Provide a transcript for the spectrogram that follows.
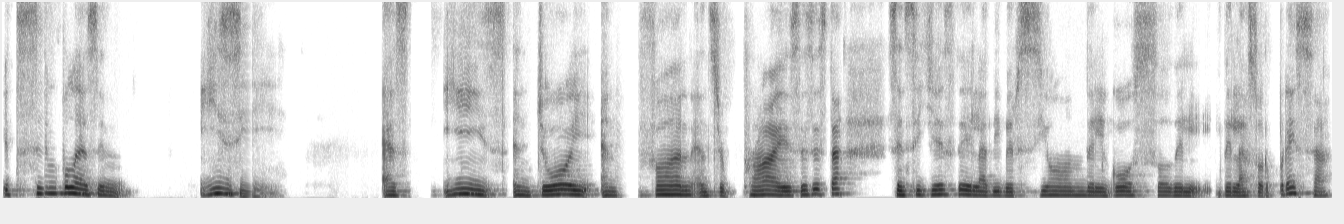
it's simple as in easy, as ease and joy and fun and surprise. Es esta sencillez de la diversión, del gozo, del, de la sorpresa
